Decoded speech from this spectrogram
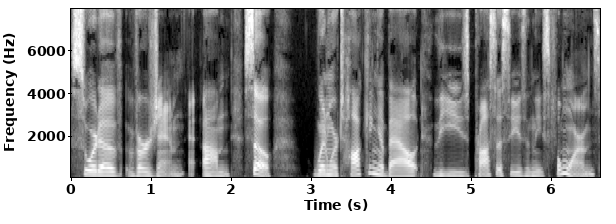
sort of version. Um, so, when we're talking about these processes and these forms,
